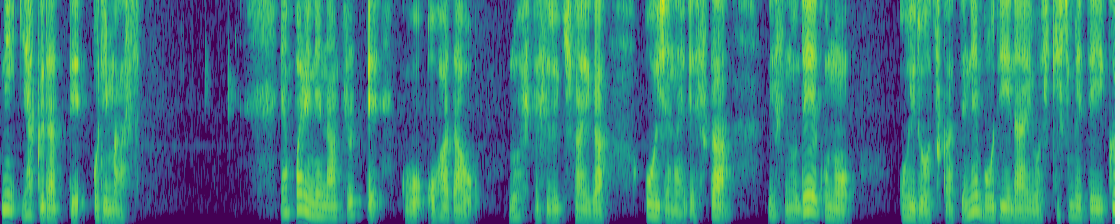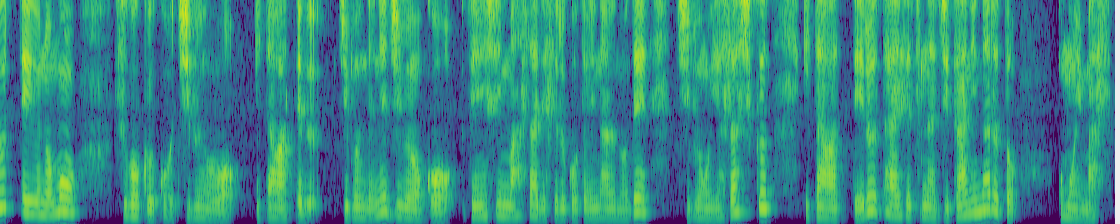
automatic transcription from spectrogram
に役立っております。やっぱりね夏ってこうお肌を露出する機会が多いじゃないですか。ですのでこのオイルを使ってねボディラインを引き締めていくっていうのもすごくこう自分をいたわってる自分でね自分をこう全身マッサージすることになるので自分を優しくいたわっている大切な時間になると思います。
